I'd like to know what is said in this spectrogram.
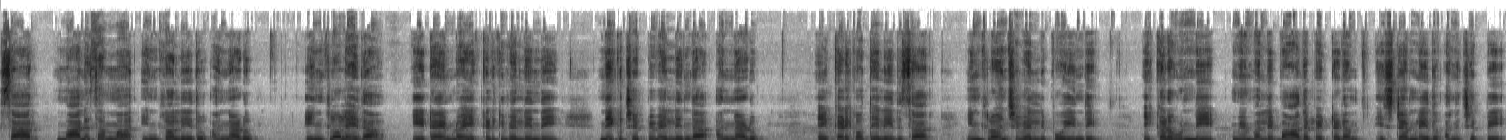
సార్ మానసమ్మ ఇంట్లో లేదు అన్నాడు. ఇంట్లో లేదా? ఈ టైంలో ఎక్కడికి వెళ్ళింది? నీకు చెప్పి వెళ్ళిందా? అన్నాడు. ఎక్కడికో తెలియదు సార్. ఇంట్లోంచి వెళ్ళిపోయింది. ఇక్కడ ఉండి మిమ్మల్ని బాధ పెట్టడం ఇష్టం లేదు అని చెప్పి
